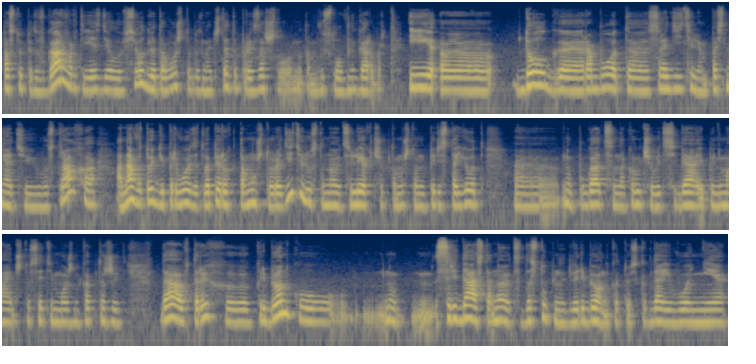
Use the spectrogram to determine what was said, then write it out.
поступит в Гарвард, я сделаю все для того, чтобы, значит, это произошло, ну, там, в условный Гарвард. И э, долгая работа с родителем по снятию его страха, она в итоге приводит, во-первых, к тому, что родителю становится легче, потому что он перестает э, ну, пугаться, накручивать себя и понимает, что с этим можно как-то жить. Да, во-вторых, э, к ребенку ну, среда становится доступной для ребенка, то есть когда его не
